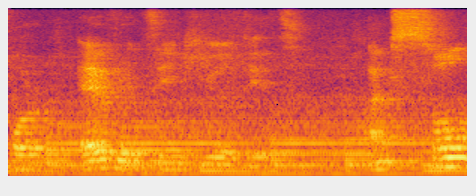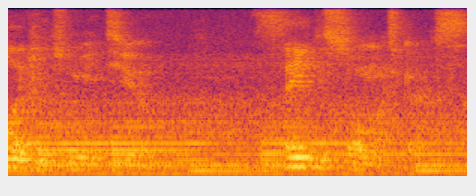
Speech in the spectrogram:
for everything you did. I'm so lucky to meet you. Thank you so much, guys.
